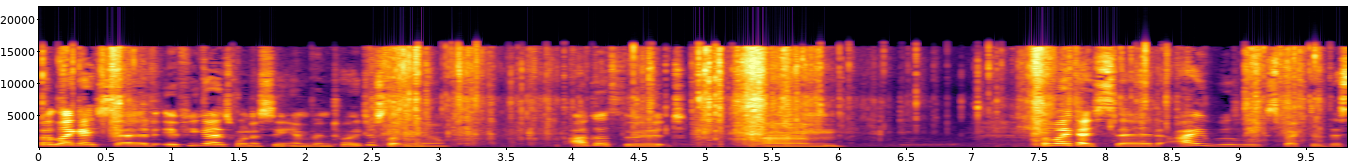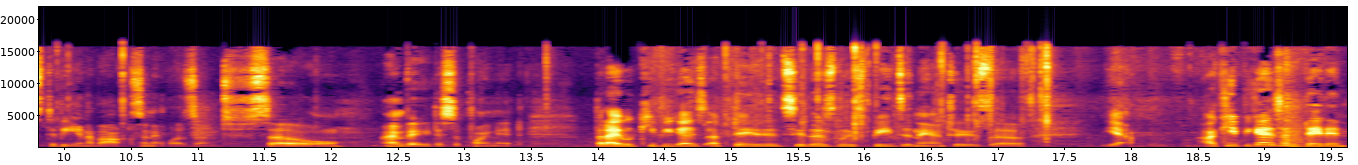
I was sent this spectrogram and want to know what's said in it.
but like I said, if you guys want to see inventory, just let me know. I'll go through it. Um, but like I said, I really expected this to be in a box and it wasn't. So I'm very disappointed. But I will keep you guys updated. See those loose beads in there too. So yeah, I'll keep you guys updated.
